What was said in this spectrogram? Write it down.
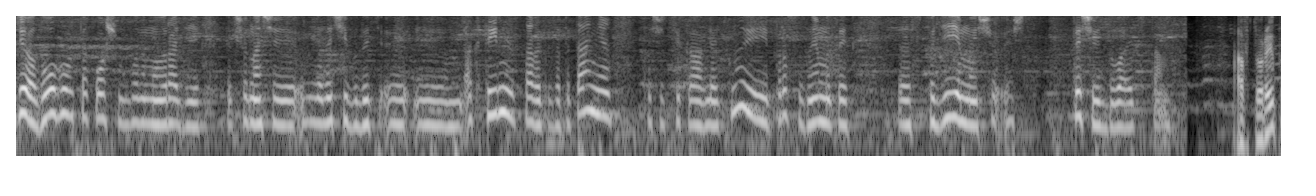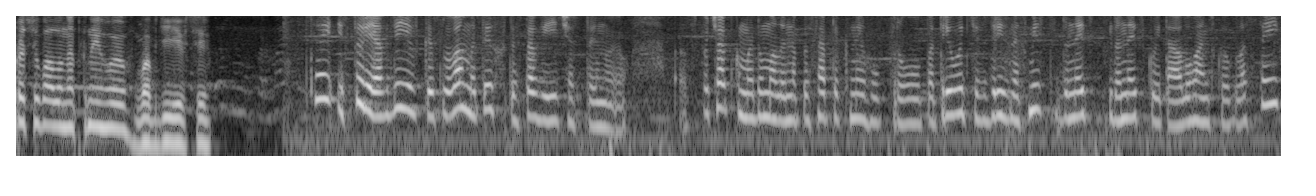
діалогу також ми будемо раді, якщо наші глядачі будуть е, активні, ставити запитання, те, що цікавлять, ну і просто знайомити е, з подіями, що- те, що відбувається там. Автори працювали над книгою в Авдіївці. Це історія Авдіївки словами тих, хто став її частиною. Спочатку ми думали написати книгу про патріотів з різних міст Донецької та Луганської областей.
